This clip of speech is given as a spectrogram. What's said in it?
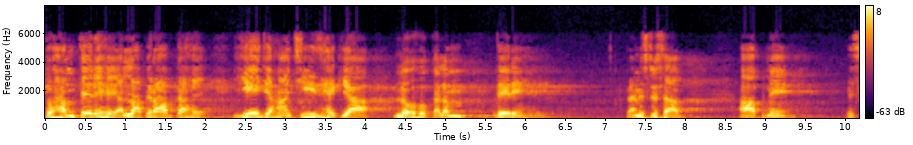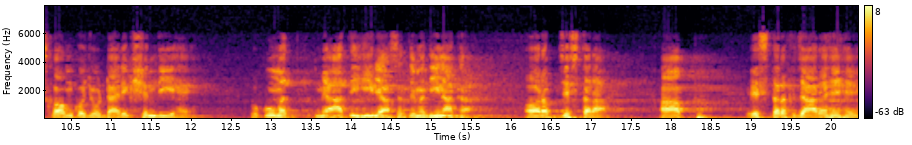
तो हम तेरे हैं। अल्लाह फिर आपका है। ये जहाँ चीज़ है क्या, लोह कलम तेरे हैं। प्राइम मिनिस्टर साहब, आपने इस कौम को जो डायरेक्शन दी है, हुकूमत में आती ही रियासत मदीना का, और अब जिस तरह आप इस तरफ़ जा रहे हैं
